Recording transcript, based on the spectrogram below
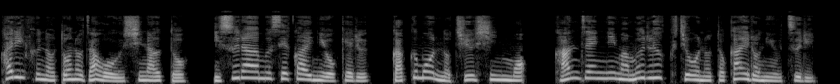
カリフの都の座を失うと、イスラーム世界における学問の中心も完全にマムルーク朝の都会路に移り、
